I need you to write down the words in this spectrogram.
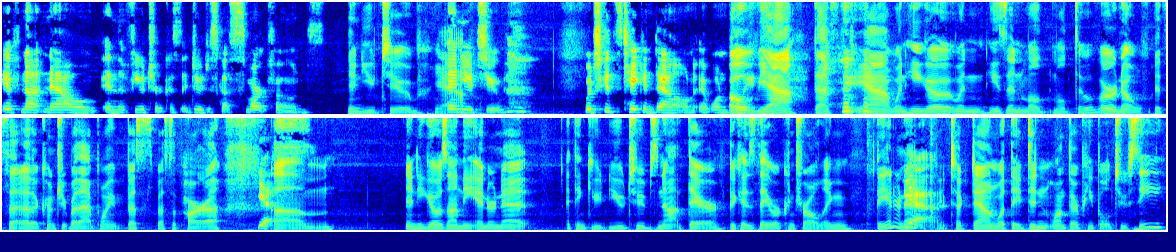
if not now in the future because they do discuss smartphones and YouTube. Yeah. and YouTube, which gets taken down at one point. Oh yeah, that's the yeah. When he go when he's in Mol- Moldova or no, it's that other country by that point, Bes- Bessapara. Yes. Um, and he goes on the internet. I think you, YouTube's not there because they were controlling the internet. Yeah. They took down what they didn't want their people to see.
